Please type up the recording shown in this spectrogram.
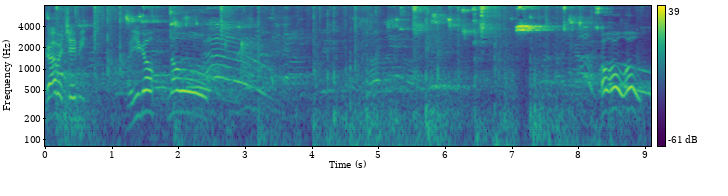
Grab it, JB. There you go. No. Oh, oh, oh.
